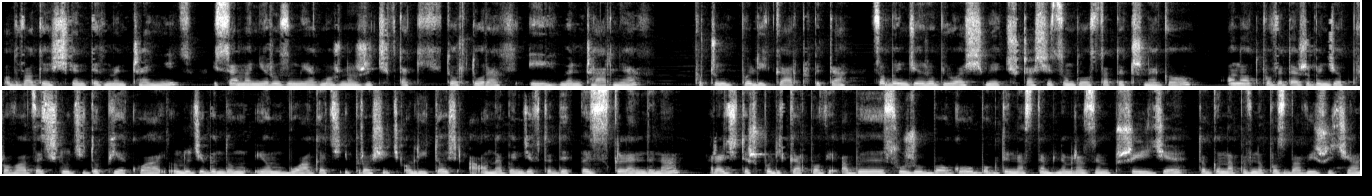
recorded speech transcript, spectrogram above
odwagę świętych męczennic i sama nie rozumie, jak można żyć w takich torturach i męczarniach. Po czym Polikarp pyta, co będzie robiła śmierć w czasie sądu ostatecznego. Ona odpowiada, że będzie odprowadzać ludzi do piekła. Ludzie będą ją błagać i prosić o litość, a ona będzie wtedy bezwzględna. Radzi też Polikarpowi, aby służył Bogu, bo gdy następnym razem przyjdzie, to go na pewno pozbawi życia.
